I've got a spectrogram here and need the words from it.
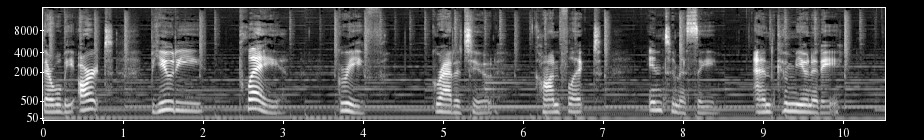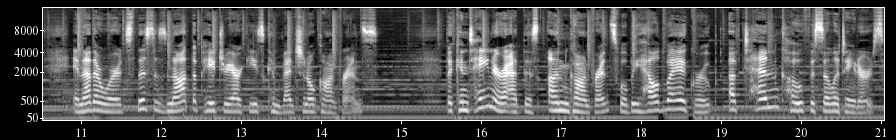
There will be art, beauty, play, grief, gratitude, conflict, intimacy, and community. In other words, this is not the patriarchy's conventional conference. The container at this unconference will be held by a group of 10 co facilitators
